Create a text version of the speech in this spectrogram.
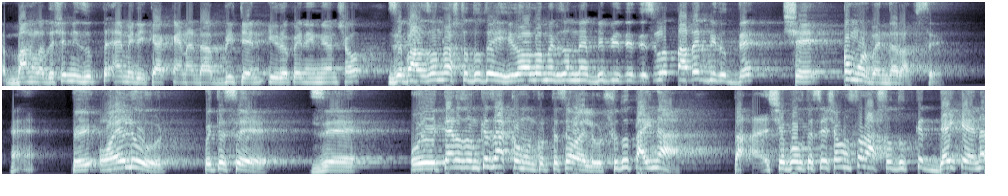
বাংলাদেশে নিযুক্ত America, Canada, Britain, European Union সহ যে বারোজন রাষ্ট্রদূত এই হিরো আলমের জন্য বিবৃতি দিয়েছিল, তাদের বিরুদ্ধে সে কোমর বেন্ধা রাখছে। হ্যাঁ? কইতেছে যে, ওই তেরো জনকে যে আক্রমণ করতেছে অয়েলুর, শুধু তাই না সে বলতেছে সমস্ত রাষ্ট্রদূতকে দেখে না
